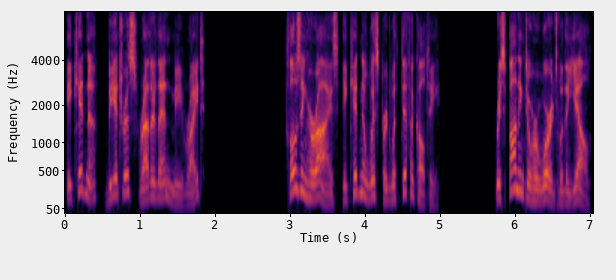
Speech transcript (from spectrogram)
Echidna, Beatrice rather than me, right? Closing her eyes, Echidna whispered with difficulty. Responding to her words with a yell,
